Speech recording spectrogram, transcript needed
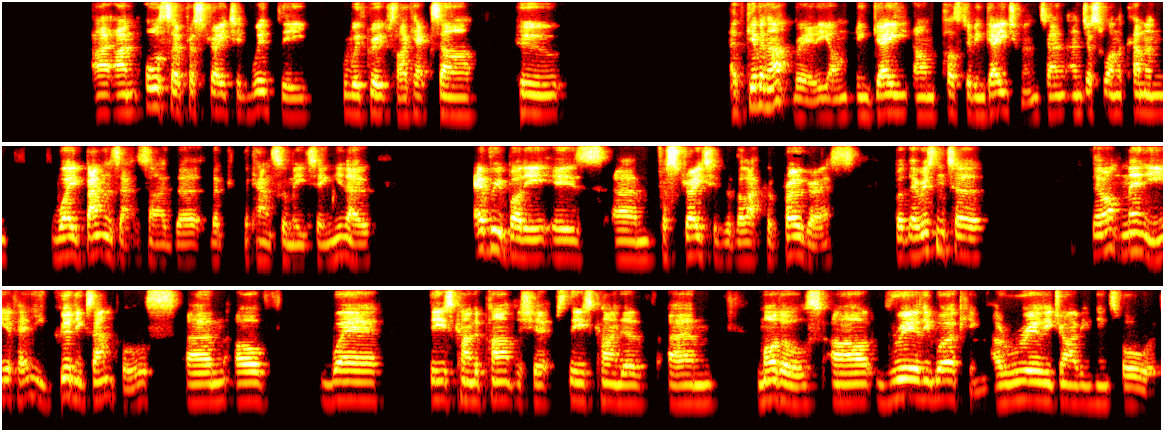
I, am also frustrated with the with groups like XR who have given up really on engage on positive engagement and, and just want to come and wave banners outside the, the, the council meeting. You know, everybody is um, frustrated with the lack of progress, but there isn't a there aren't many, if any, good examples um, of where these kind of partnerships, these kind of um, models are really working, are really driving things forward.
